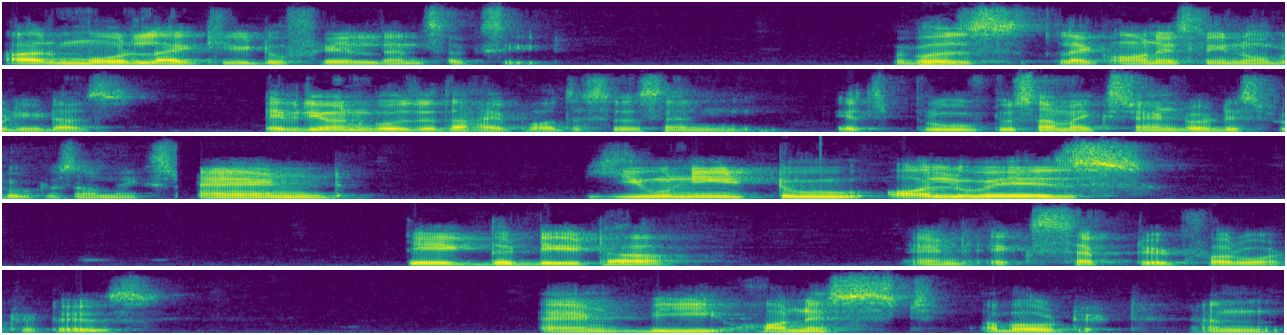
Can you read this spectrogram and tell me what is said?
are more likely to fail than succeed. Because, like, honestly, nobody does. Everyone goes with a hypothesis and it's proved to some extent or disproved to some extent. And you need to always take the data and accept it for what it is and be honest about it. And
